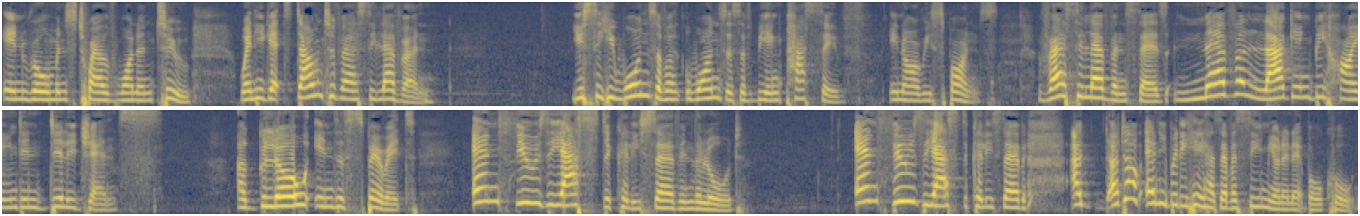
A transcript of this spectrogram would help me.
in Romans 12 1 and 2, when he gets down to verse 11, you see, he warns, of, warns us of being passive in our response. Verse 11 says, Never lagging behind in diligence, aglow in the spirit, enthusiastically serving the Lord. Enthusiastically serving. I, I doubt anybody here has ever seen me on a netball court.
